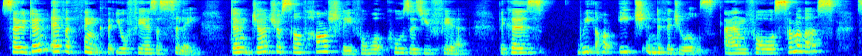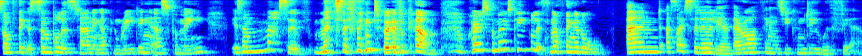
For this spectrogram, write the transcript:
So don't ever think that your fears are silly. Don't judge yourself harshly for what causes you fear because we are each individuals. And for some of us, something as simple as standing up and reading, as for me, is a massive, massive thing to overcome. Whereas for most people, it's nothing at all. And as I said earlier, there are things you can do with fear.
